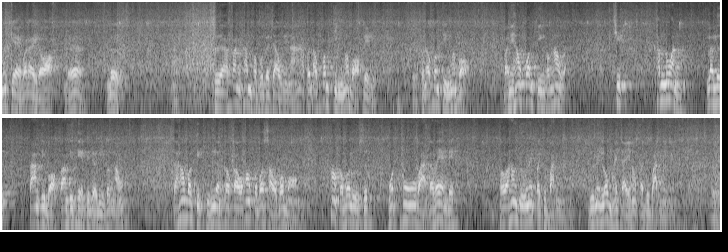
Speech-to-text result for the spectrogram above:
มันแก้บ่ได้ดอกเด้อเลิกเสือฟังธรรมพระพุทธเจ้านี่นะเพิ่นเอาความจริงมาบอกเด่นเพิ่นเอาความจริงมาบอกบัดนี้เฮาความจริงของเฮาคิดคำนวณระลึก ตามที่บอกตามที่เทศที่เดี๋ยวนี้เบิ่งเอาแต่เฮาบ่คิดถึงเรื่องเก่าๆเฮาก็บ่เศร้าบ่หมองเฮาก็บ่รู้สึกหดหู่หวาดระแวงเด้เพราะว่าเฮาอยู่ในปัจจุบัน อยู่ในลมหายใจเฮาปัจจุบันนี่ไงเออ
